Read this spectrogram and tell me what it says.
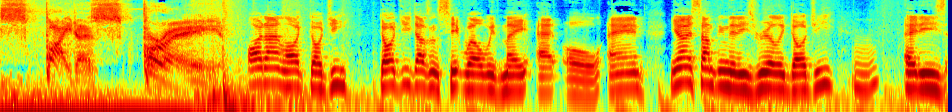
Spider spray. I don't like dodgy. Dodgy doesn't sit well with me at all. And you know something that is really dodgy? Mm. It is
